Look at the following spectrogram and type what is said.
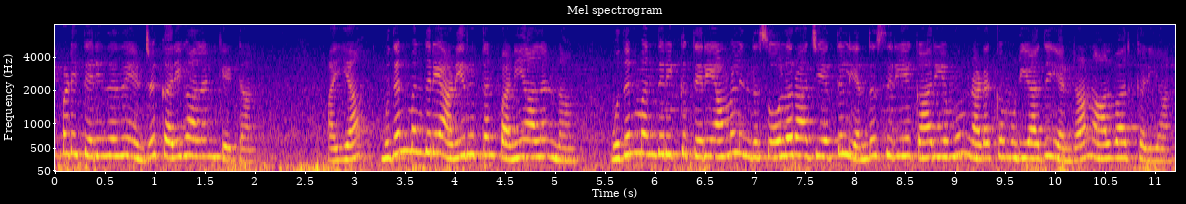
எப்படி தெரிந்தது என்று கரிகாலன் கேட்டான். ஐயா முதன் மந்திரி அனிருத்தன் பணியாளன் நான். முதன் மந்திரிக்கு தெரியாமல் இந்த சோழ ராஜ்யத்தில் எந்த சிறிய காரியமும் நடக்க முடியாது என்றான் ஆழ்வார்க்கடியான்.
